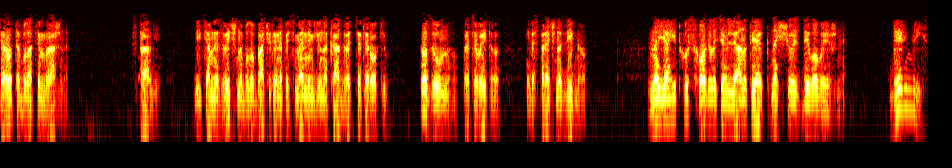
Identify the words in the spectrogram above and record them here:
Вся рота була цим вражена. Справді, бійцям незвично було бачити неписьменним юнака двадцяти років, розумного, працьовитого і, безперечно, здібного на ягідку сходилися глянути, як на щось дивовижне. Де він ріс?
